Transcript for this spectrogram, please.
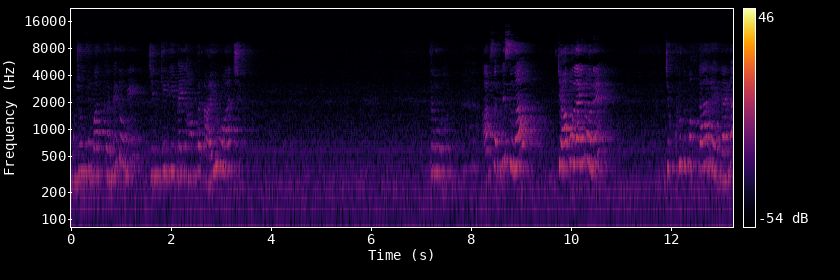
मुझे उनसे बात करने दोगे, जिनके लिए मैं यहाँ पर आई हूँ आज? तो आप सबने सुना क्या बोला इन्होंने जो खुद मक्कार रहता है ना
